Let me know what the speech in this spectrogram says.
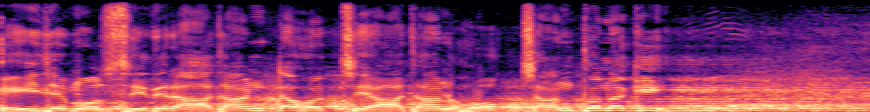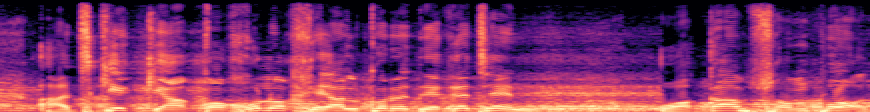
এই যে মসজিদের আজানটা হচ্ছে, আজান হোক, চান তো নাকি? আজকে কখনো খেয়াল করে দেখেছেন? ওয়াকাব সম্পদ।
